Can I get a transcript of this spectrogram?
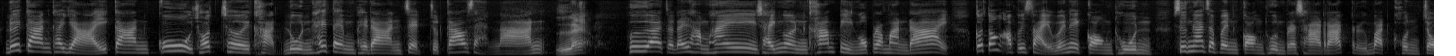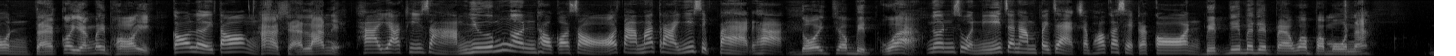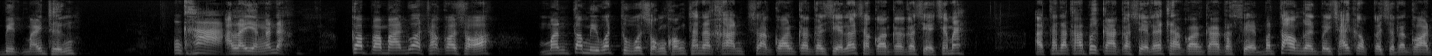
ด้วยการขยายการกู้ชดเชยขาดดุลให้เต็มเพดาน 7.9 แสนล้าน และ เพื่อจะได้ทำให้ใช้เงินข้ามปีงบประมาณได้ ก็ต้องเอาไปใส่ไว้ในกองทุน ซึ่งน่าจะเป็นกองทุนประชารัฐหรือบัตรคนจน แต่ก็ยังไม่พออีก ก็เลยต้อง5แสนล้านเนี่ยทายากที่ 3 ยืมเงินทกสตามมาตรา 28 ค่ะ โดยจะบิดว่าเงินส่วนนี้จะนำไปแจกเฉพาะเกษตรกร บิดนี้ไม่ได้แปลว่าประมูลนะ บิดหมายถึงค่ะ อะไรอย่างนั้นน่ะ ก็ประมาณว่าทกส มันต้องมีวัตถุประสงค์ของธนาคารสหกรณ์การเกษตรและสหกรณ์การเกษตรใช่ไหมอะธนาคารเพื่อการเกษตรและสหกรณ์การเกษตร มันต้องเอาเงินไปใช้กับเกษตรกร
